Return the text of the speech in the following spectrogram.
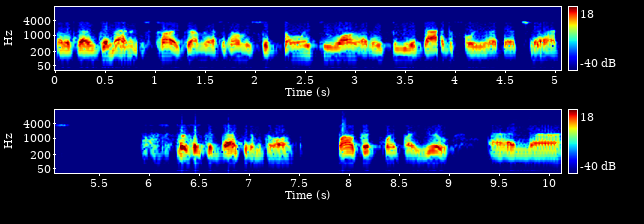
And as I'm getting out of his car, he grabbed me off at home. He said, "Don't wait too long. I'd hate for you to die before you had that chance." I was looking back at him, going, "Wow, good point by you." And uh,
